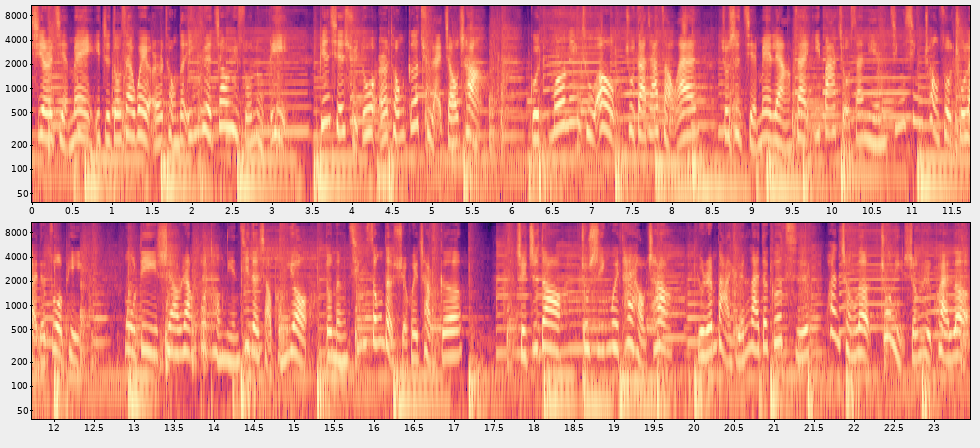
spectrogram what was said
希尔姐妹一直都在为儿童的音乐教育所努力，编写许多儿童歌曲来教唱。Good morning to all，祝大家早安，就是姐妹俩在一八九三年精心创作出来的作品，目的是要让不同年纪的小朋友都能轻松地学会唱歌。谁知道，就是因为太好唱，有人把原来的歌词换成了“祝你生日快乐”，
